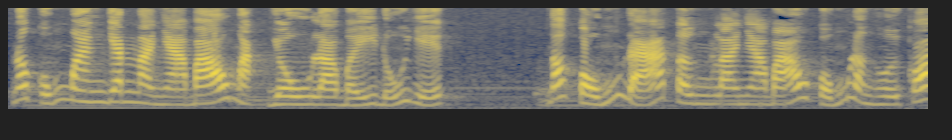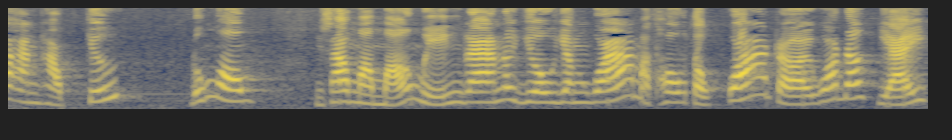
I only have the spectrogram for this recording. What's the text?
nó cũng mang danh là nhà báo, mặc dù là bị đuổi việc. Nó cũng đã từng là nhà báo, cũng là người có ăn học chứ, đúng không? Sao mà mở miệng ra nó vô văn quá mà thô tục quá trời, quá đất vậy?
